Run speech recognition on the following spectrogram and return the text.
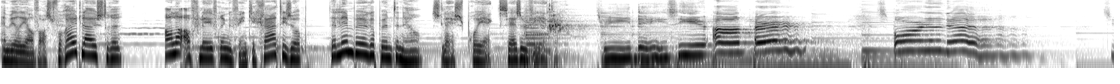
En wil je alvast vooruit luisteren? Alle afleveringen vind je gratis op delimburger.nl slash project 46. Three days here on earth enough to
